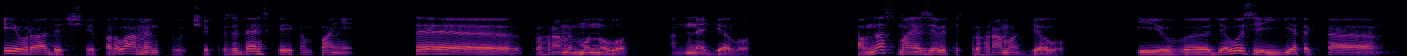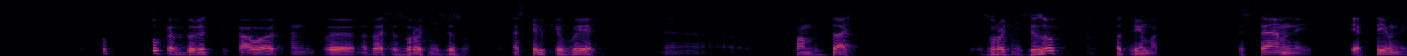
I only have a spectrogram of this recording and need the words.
Київради, чи парламенту, чи президентської кампанії, це програми монолог, а не діалог. А в нас має з'явитись програма діалог. І в діалозі є така штука дуже цікава, це е, називається зворотній зв'язок. Наскільки ви, е, вам вдасться зворотній зв'язок отримати, системний і активний,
